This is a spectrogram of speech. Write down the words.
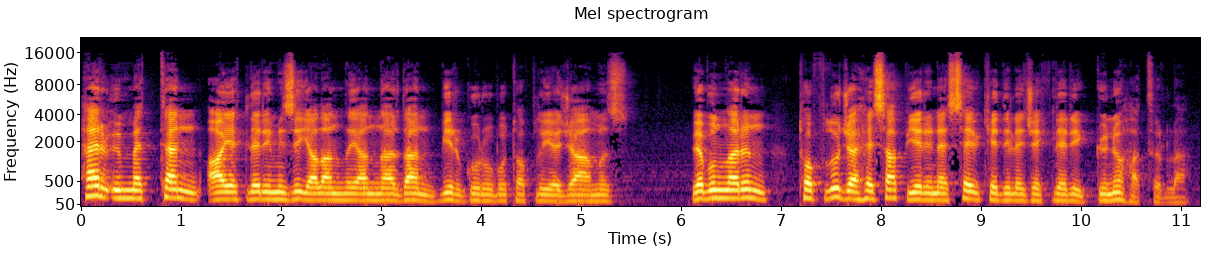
her ümmetten ayetlerimizi yalanlayanlardan bir grubu toplayacağımız ve bunların topluca hesap yerine sevk edilecekleri günü hatırla.''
